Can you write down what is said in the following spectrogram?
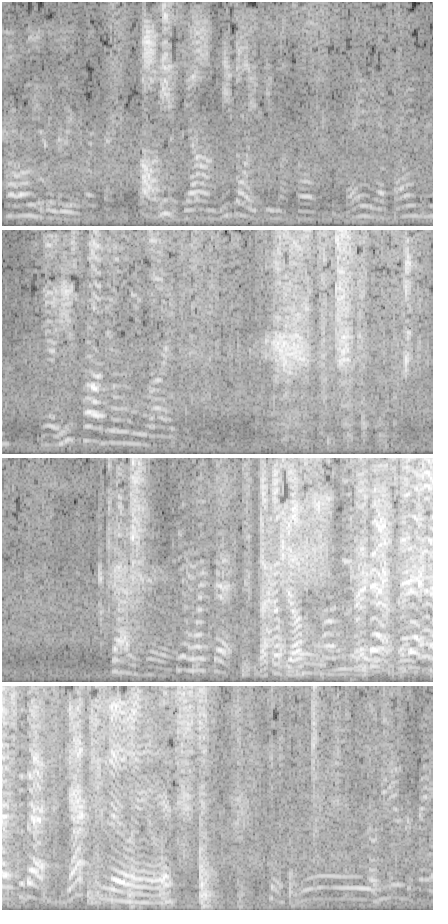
How old you think he is? Oh, he's young. He's only a few months old. Baby, I told you. Yeah, he's probably only like. Got it there. He don't like that. Back up, y'all. Oh, scoot back, scoot back, guys, scoot back. Got you, little ass. So he is a baby.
